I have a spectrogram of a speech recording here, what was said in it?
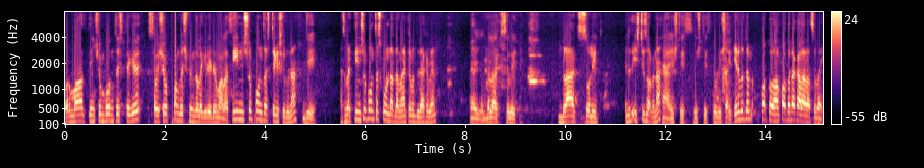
ফর্মাল তিনশো পঞ্চাশ থেকে ছয়শো পঞ্চাশ পর্যন্ত লাগে রেটের মাল আছে। তিনশো পঞ্চাশ থেকে শুরু না? জি। আচ্ছা ভাই তিনশো পঞ্চাশ কোনটা দাম? এটার মধ্যে দেখাবেন। এই ব্ল্যাক সলিড ব্ল্যাক সলিড এটা তো স্টিচ হবে না? হ্যাঁ স্টিচ স্টিচ ফুল স্টিচ এর মধ্যে কত কতটা কালার আছে ভাই?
